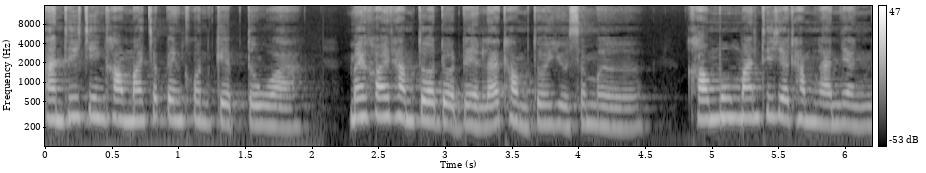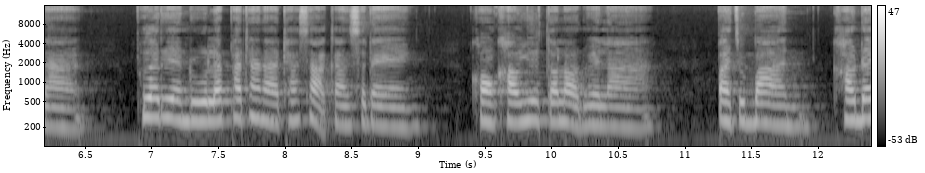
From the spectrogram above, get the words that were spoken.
อันที่จริงเขามักจะเป็นคนเก็บตัว ไม่ค่อยทำตัวโดดเด่นและถ่อมตัวอยู่เสมอ เขามุ่งมั่นที่จะทำงานอย่างหนัก เพื่อเรียนรู้และพัฒนาทักษะการแสดง ของเขาอยู่ตลอดเวลา ปัจจุบันเขาได้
